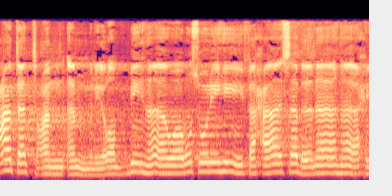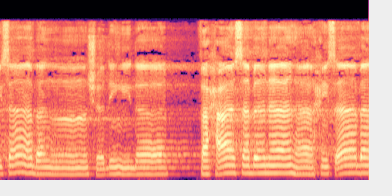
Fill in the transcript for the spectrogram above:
عتت عن أمر ربها ورسله فحاسبناها حسابا شديدا فحاسبناها حسابا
